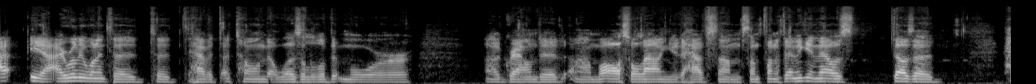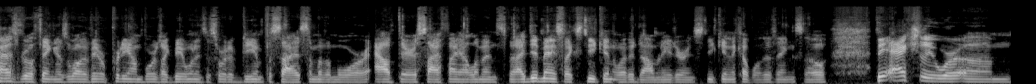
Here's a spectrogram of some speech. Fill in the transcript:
I, yeah, I really wanted to to have a, a tone that was a little bit more uh, grounded, um, while also allowing you to have some some fun with it. And again, that was that was a Hasbro thing as well. They were pretty on board. Like they wanted to sort of de-emphasize some of the more out there sci-fi elements. But I did manage to like sneak in the Weather Dominator and sneak in a couple other things. So they actually were um,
